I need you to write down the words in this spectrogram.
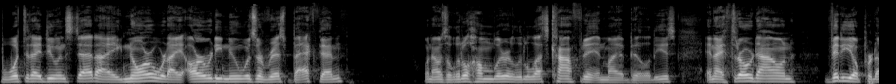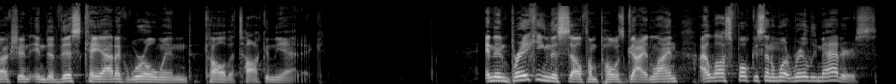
But what did I do instead? I ignore what I already knew was a risk back then, when I was a little humbler, a little less confident in my abilities, and I throw down video production into this chaotic whirlwind called a talk in the attic. And in breaking this self imposed guideline, I lost focus on what really matters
